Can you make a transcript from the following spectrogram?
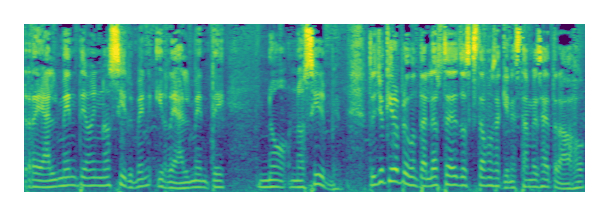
realmente hoy nos sirven y realmente no nos sirven? Entonces yo quiero preguntarle a ustedes dos que estamos aquí en esta mesa de trabajo,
